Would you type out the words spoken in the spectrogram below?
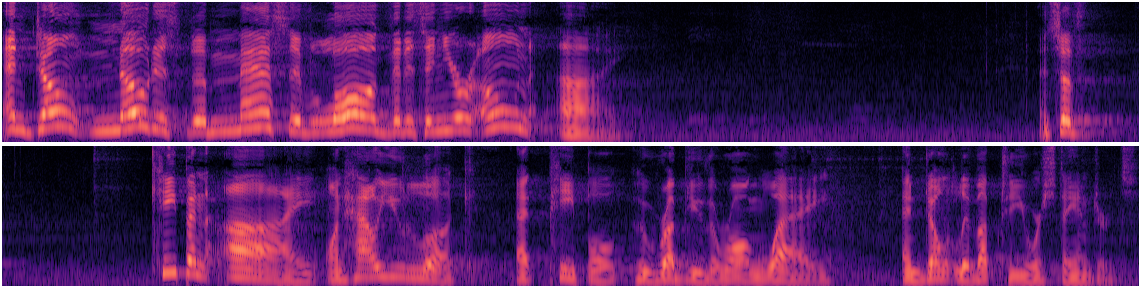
and don't notice the massive log that is in your own eye? And so, keep an eye on how you look at people who rub you the wrong way and don't live up to your standards.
